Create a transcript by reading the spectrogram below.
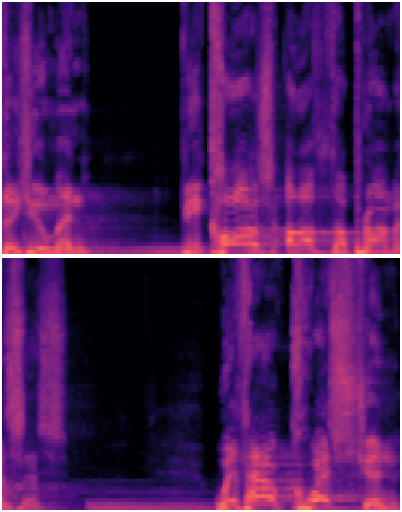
the human because of the promises. Without question,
